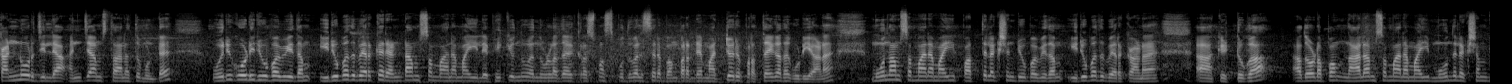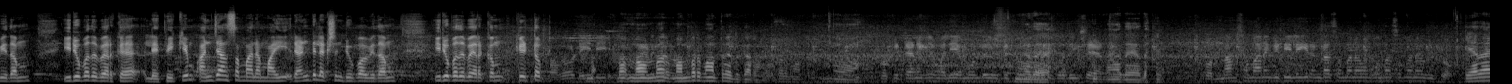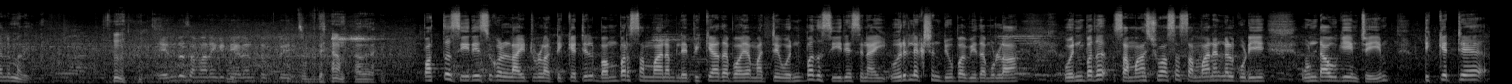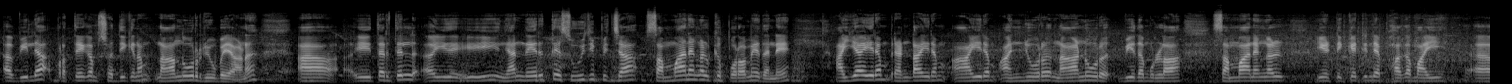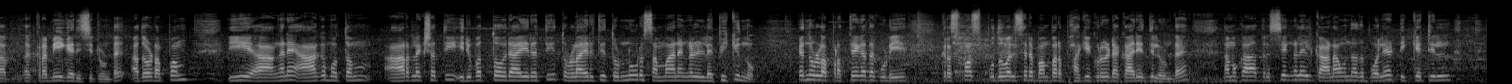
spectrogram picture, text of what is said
കണ്ണൂർ ജില്ല അഞ്ചാം സ്ഥാനത്തുമുണ്ട്. ഒരു കോടി രൂപ വീതം ഇരുപത് പേർക്ക് രണ്ടാം സമ്മാനമായി ലഭിക്കുന്നു എന്നുള്ളത് ക്രിസ്മസ് പുതുവത്സര ബമ്പറിന്റെ മറ്റൊരു പ്രത്യേകത കൂടിയാണ്. മൂന്നാം സമ്മാനമായി പത്ത് ലക്ഷം രൂപ വീതം ഇരുപത് പേർക്കാണ് കിട്ടുക. അതോടൊപ്പം നാലാം സമ്മാനമായി മൂന്ന് ലക്ഷം വീതം ഇരുപത് പേർക്ക് ലഭിക്കും. അഞ്ചാം സമ്മാനമായി രണ്ട് ലക്ഷം രൂപ വീതം ഇരുപത് പേർക്കും കിട്ടും. മമ്പർ മാത്രമേ എടുക്കാറുള്ളൂ. കിട്ടുകയാണെങ്കിൽ വലിയ എമൗണ്ട് അതെ. പ്രതീക്ഷയാണ് അതെ അതെ. ഒന്നാം സമ്മാനം കിട്ടിയില്ലെങ്കിൽ രണ്ടാം സമ്മാനമോ മൂന്നാം സമ്മാനമോ കിട്ടുമോ? ഏതായാലും മതി. എന്ത് സമ്മാനം കിട്ടിയാലും തൃപ്തി. തൃപ്തിയാണ് അതെ. പത്ത് സീരീസുകളിലായിട്ടുള്ള ടിക്കറ്റിൽ ബമ്പർ സമ്മാനം ലഭിക്കാതെ പോയ മറ്റ് ഒൻപത് സീരീസിനായി ഒരു ലക്ഷം രൂപ വീതമുള്ള ഒൻപത് സമാശ്വാസ സമ്മാനങ്ങൾ കൂടി ഉണ്ടാവുകയും ചെയ്യും. ടിക്കറ്റ് വില പ്രത്യേകം ശ്രദ്ധിക്കണം. നാനൂറ് രൂപയാണ്. ഇത്തരത്തിൽ ഈ- ഞാൻ നേരത്തെ സൂചിപ്പിച്ച സമ്മാനങ്ങൾക്ക് പുറമേ തന്നെ അയ്യായിരം രണ്ടായിരം ആയിരം അഞ്ഞൂറ് നാനൂറ് വീതമുള്ള സമ്മാനങ്ങൾ ഈ ടിക്കറ്റിന്റെ ഭാഗമായി ക്രമീകരിച്ചിട്ടുണ്ട്. അതോടൊപ്പം ഈ അങ്ങനെ ആകെ മൊത്തം ആറ് ലക്ഷത്തി ഇരുപത്തോരായിരത്തി തൊള്ളായിരത്തി തൊണ്ണൂറ് സമ്മാനങ്ങൾ ലഭിക്കുന്നു. എന്നുള്ള പ്രത്യേകത കൂടി ക്രിസ്മസ് പുതുവത്സര ബമ്പർ ഭാഗ്യക്കുറിയുടെ കാര്യത്തിലുണ്ട്. നമുക്ക് ആ ദൃശ്യങ്ങളിൽ കാണാവുന്നത് പോലെ ടിക്കറ്റിൽ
